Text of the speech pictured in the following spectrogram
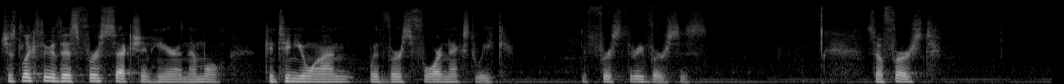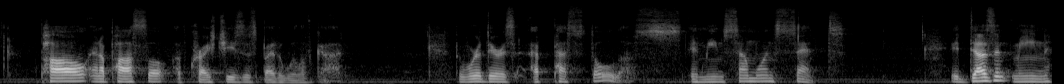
just look through this first section here, and then we'll continue on with verse 4 next week, the first three verses. So, first, Paul, an apostle of Christ Jesus by the will of God. The word there is apostolos. It means someone sent. It doesn't mean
